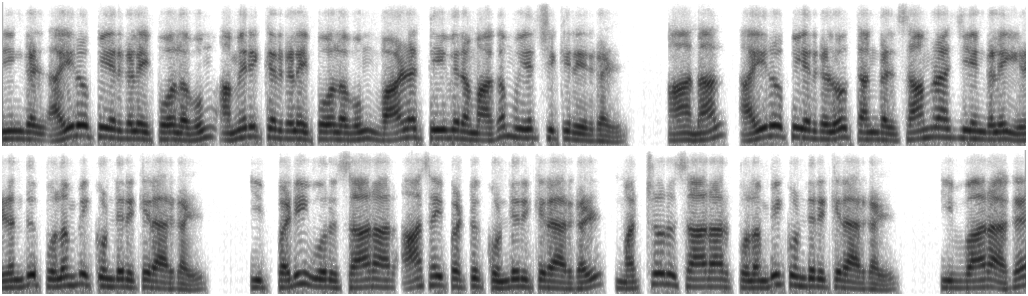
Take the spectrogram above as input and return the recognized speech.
நீங்கள் ஐரோப்பியர்களைப் போலவும் அமெரிக்கர்களைப் போலவும் வாழ தீவிரமாக முயற்சிக்கிறீர்கள். ஆனால் ஐரோப்பியர்களோ தங்கள் சாம்ராஜ்யங்களை இழந்து புலம்பிக் கொண்டிருக்கிறார்கள். இப்படி ஒரு சாரார் ஆசைப்பட்டு கொண்டிருக்கிறார்கள் மற்றொரு சாரார் புலம்பிக் கொண்டிருக்கிறார்கள். இவ்வாறாக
